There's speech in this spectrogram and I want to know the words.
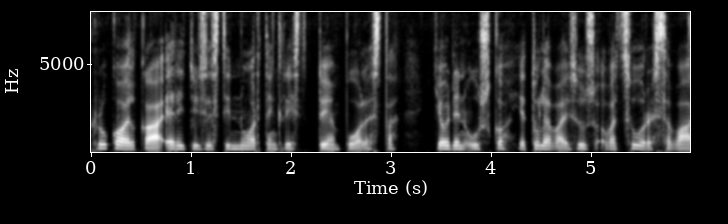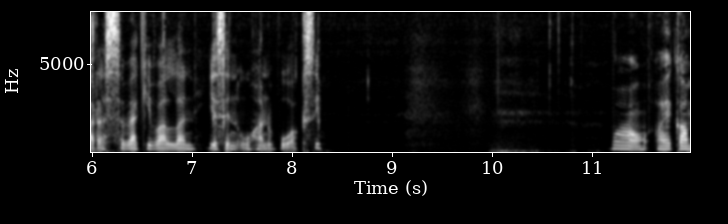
Rukoilkaa erityisesti nuorten kristittyjen puolesta, joiden usko ja tulevaisuus ovat suuressa vaarassa väkivallan ja sen uhan vuoksi. Wow, aika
